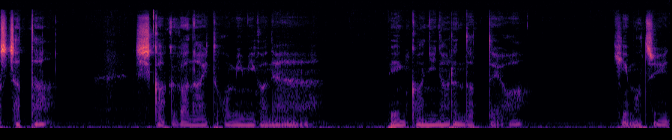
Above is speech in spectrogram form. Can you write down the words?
しちゃった視覚がないとお耳がね敏感になるんだってよ気持ちいい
